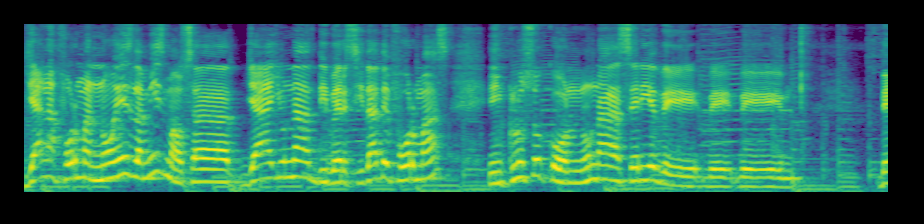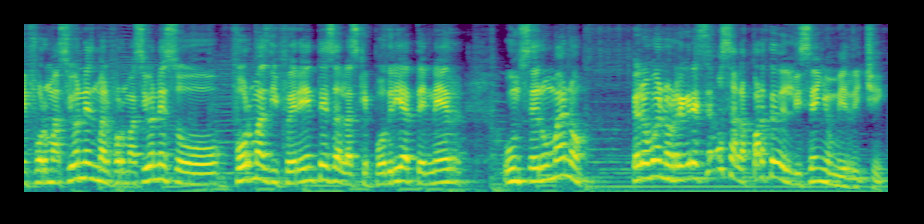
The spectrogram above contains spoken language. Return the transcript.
ya la forma no es la misma, o sea, ya hay una diversidad de formas, incluso con una serie de, de, de deformaciones, malformaciones o formas diferentes a las que podría tener un ser humano. Pero bueno, regresemos a la parte del diseño, mi Richie.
